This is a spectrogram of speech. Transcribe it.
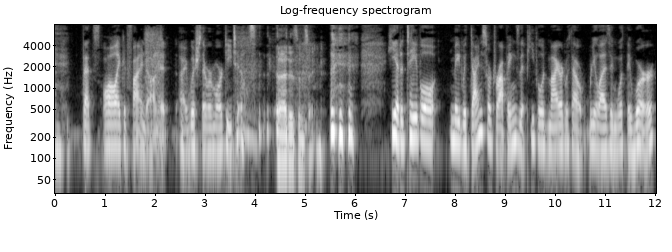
That's all I could find on it. I wish there were more details. that is insane. he had a table made with dinosaur droppings that people admired without realizing what they were.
